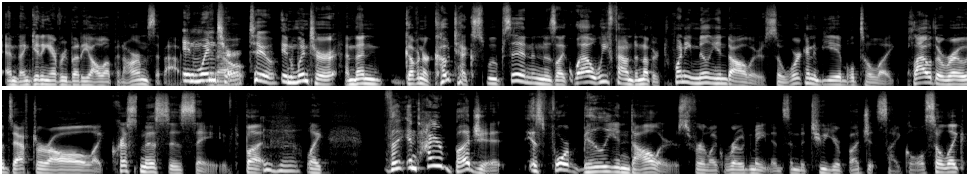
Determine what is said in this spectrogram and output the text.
and then getting everybody all up in arms about In it. you winter, know? too. In winter. And then Governor Kotek swoops in and is like, well, we found another $20 million. So we're going to be able to like plow the roads after all. Like Christmas is saved. But Mm-hmm. like the entire budget is $4 billion for like road maintenance in the two year budget cycle. So, like,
